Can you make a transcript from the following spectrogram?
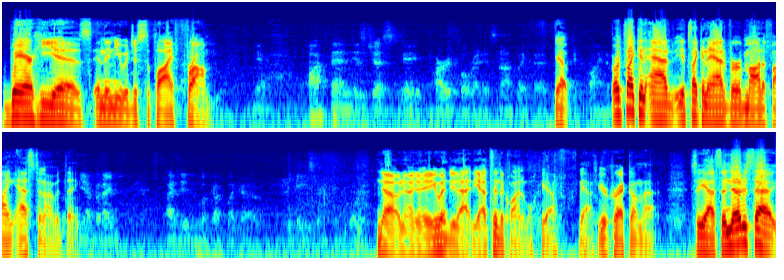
where he is, and then you would just supply from. Yeah. Pothen is just a particle, right? It's not like a Yep. Or it's like an ad. It's like an adverb modifying estin, I would think. Yeah, but I, I didn't look up like a case or for it. No, no, no, you wouldn't do that. Yeah, it's indeclinable. Yeah, yeah, you're correct on that. So yeah, so notice that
